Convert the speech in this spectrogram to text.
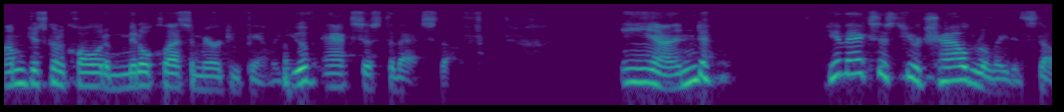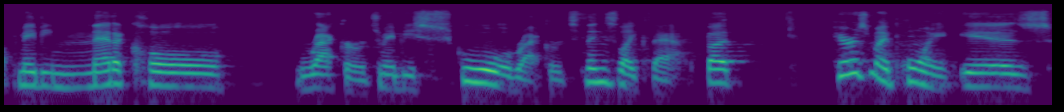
I'm just going to call it a middle class American family. You have access to that stuff. And you have access to your child related stuff, maybe medical records, maybe school records, things like that. But here's my point is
